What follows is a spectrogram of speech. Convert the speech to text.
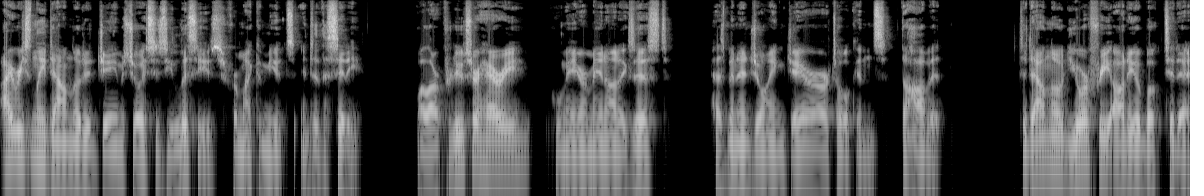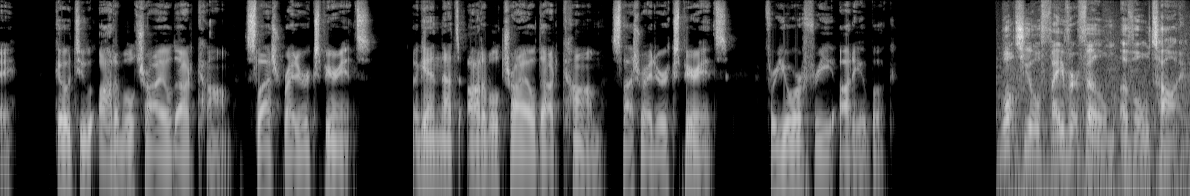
I recently downloaded James Joyce's Ulysses for my commutes into the city, while our producer Harry, who may or may not exist, has been enjoying J.R.R. Tolkien's The Hobbit. To download your free audiobook today, go to audibletrial.com slash writer experience Again, that's audibletrial.com slash writer experience for your free audiobook. What's your favourite film of all time?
